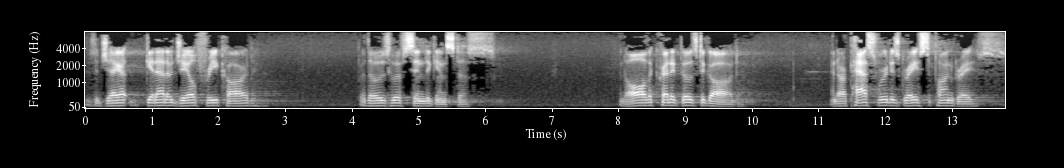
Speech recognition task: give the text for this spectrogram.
There's a get out of jail free card for those who have sinned against us. And all the credit goes to God. And our password is grace upon grace.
